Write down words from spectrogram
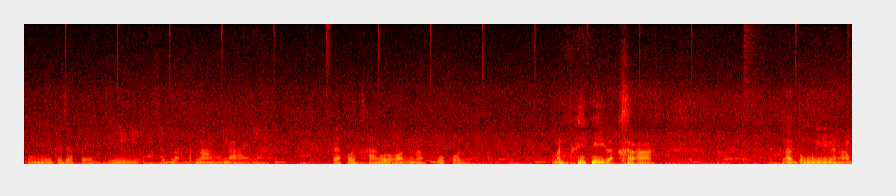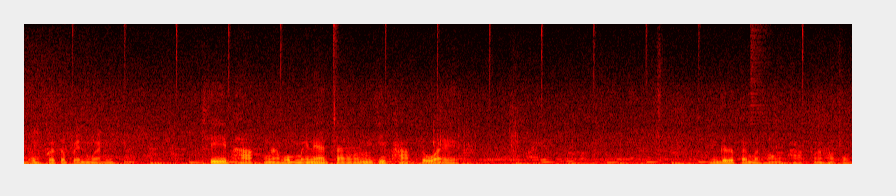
ตรงนี้ก็จะเป็นที่สำหรับนั่งได้นะ แต่ค่อนข้างร้อนนะทุกคนมันไม่มีราคา แล้วตรงนี้นะครับผมก็จะเป็นเหมือนที่พักนะ ผมไม่แน่ใจว่ามีที่พักด้วย นี่ก็จะเป็นเหมือนห้องพักนะครับผม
